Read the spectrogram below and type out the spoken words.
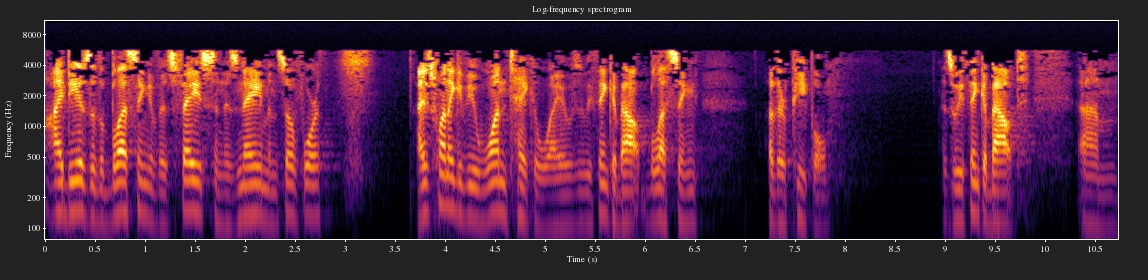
ideas of the blessing of His face and His name and so forth, I just want to give you one takeaway as we think about blessing other people. as we think about um,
